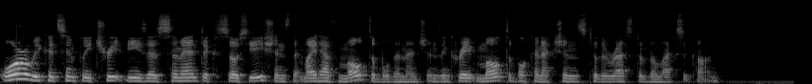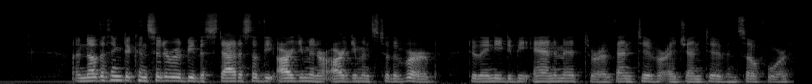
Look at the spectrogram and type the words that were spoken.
or we could simply treat these as semantic associations that might have multiple dimensions and create multiple connections to the rest of the lexicon. Another thing to consider would be the status of the argument or arguments to the verb. Do they need to be animate or eventive or agentive and so forth?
